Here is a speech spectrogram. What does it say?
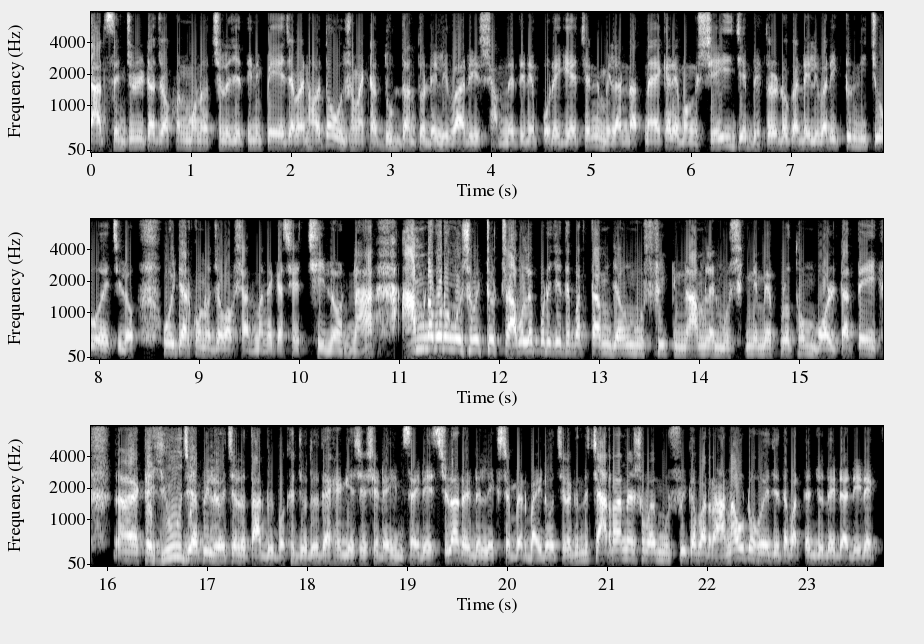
তার সেঞ্চুরিটা যখন মনে হচ্ছিল যে তিনি পেয়ে যাবেন, হয়তো ওই সময় একটা দুর্দান্ত ডেলিভারির সামনে তিনি পড়ে গিয়েছেন মিলান রাতনায়কের এবং সেই যে ভেতরে ঢোকা ডেলিভারি একটু নিচু হয়েছিল, ওইটার কোনো জবাব সাদমানের কাছে ছিল না। আমরা বরং ওই সময় একটু ট্রাবলে পড়ে যেতে পারতাম, যেমন মুশফিক নামলেন, মুশফিক নেমে প্রথম বলটাতেই একটা হিউজ অ্যাপিল হয়েছিল তার বিপক্ষে, যদিও দেখা গিয়েছে সেটা ইনসাইড এসেছিল আর এটা লেগ স্ট্যাম্পের বাইরেও ছিল, কিন্তু চার রানের সময় মুশফিক আবার রান আউটও হয়ে যেতে পারতেন যদি এটা ডিরেক্ট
